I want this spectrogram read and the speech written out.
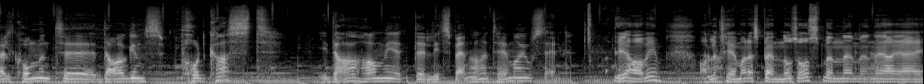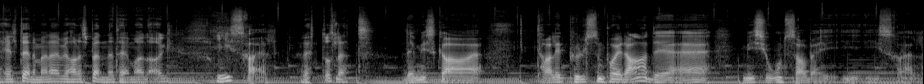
velkommen til dagens podkast. I dag har vi et eh, litt spennende tema, Jostein. Det har vi. Alle temaer er spennende hos oss, men, men jeg er helt enig med deg. Vi har et spennende tema i dag. Israel. Rett og slett. Det vi skal ta litt pulsen på i dag, det er misjonsarbeid i Israel.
